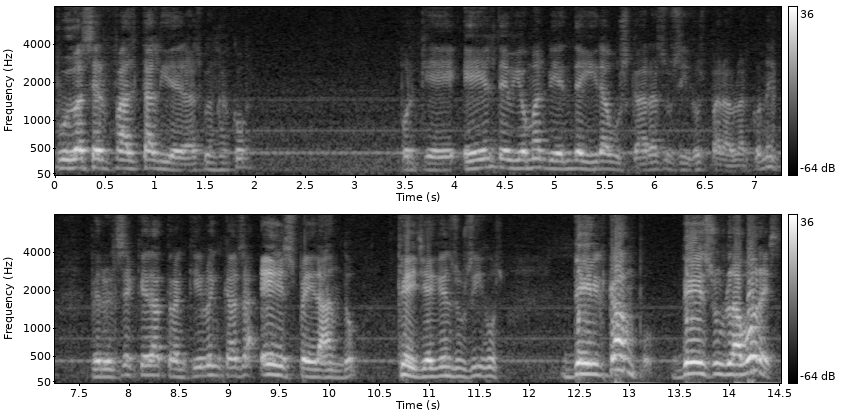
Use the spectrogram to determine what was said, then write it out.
pudo hacer falta liderazgo en Jacob. Porque él debió más bien de ir a buscar a sus hijos para hablar con él pero él se queda tranquilo en casa esperando que lleguen sus hijos del campo, de sus labores.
